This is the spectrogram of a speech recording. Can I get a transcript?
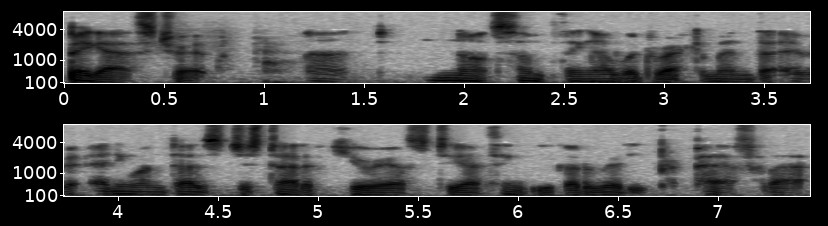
big ass trip, and not something I would recommend that anyone does just out of curiosity. I think you've got to really prepare for that.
